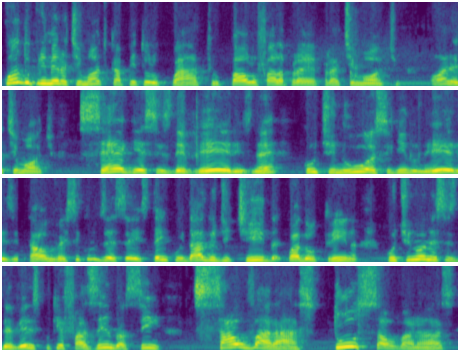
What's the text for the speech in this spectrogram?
Quando 1 Timóteo capítulo 4, Paulo fala para Timóteo, olha Timóteo, segue esses deveres, né? Continua seguindo neles e tal. No versículo 16, tem cuidado de ti com a doutrina, continua nesses deveres, porque fazendo assim, salvarás, tu salvarás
